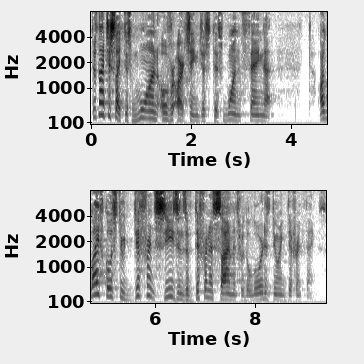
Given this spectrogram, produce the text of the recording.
there's not just like this one overarching, just this one thing that our life goes through different seasons of different assignments where the Lord is doing different things.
